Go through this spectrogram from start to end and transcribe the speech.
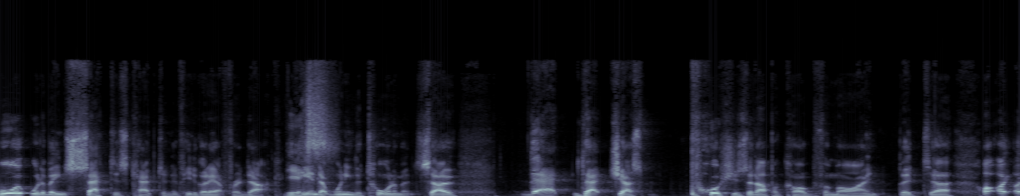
Waugh would have been sacked as captain if he'd got out for a duck. Yes. He ended up winning the tournament. So that that just pushes it up a cog for mine. But uh, I, I,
